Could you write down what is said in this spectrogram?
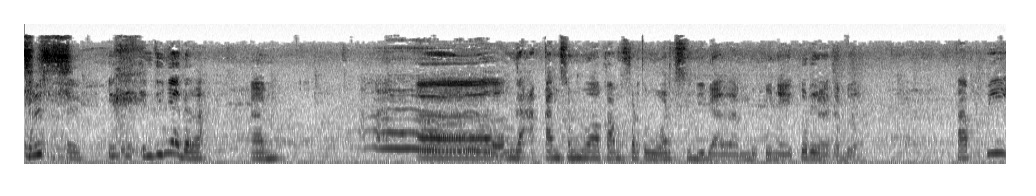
Terus intinya adalah em, nggak akan semua comfort words di dalam bukunya itu relatable. Tapi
